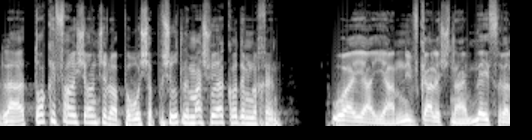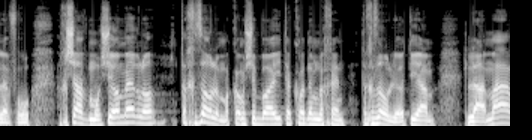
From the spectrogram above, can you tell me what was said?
לתוקף הראשון שלו, הפירוש הפשוט למה שהוא היה קודם לכן. הוא היה ים, נבקע לשניים, בני ישראל עברו, עכשיו משה אומר לו, תחזור למקום שבו היית קודם לכן, תחזור להיות ים. למה?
